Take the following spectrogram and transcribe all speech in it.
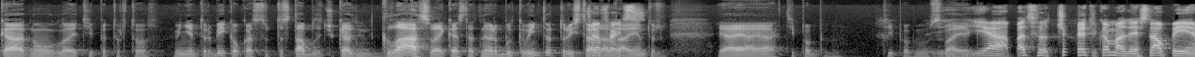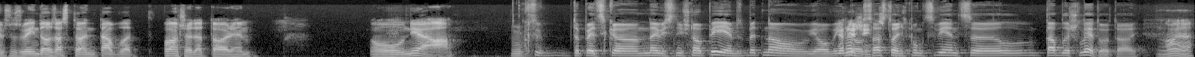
Kā, nu, lai, ķipa, tur to, viņiem tur bija kaut kas tāds, tas tablets, kā glāzes vai kas tāds. Nevar būt, ka viņi tur, tur izstrādātājiem tur. Jā, jā, jā, ķipa, ķipa mums vajag. Jā, Battlefield 4 komandēs nav pieejams uz Windows 8 tabletu planšetdatoriem. Un jā, Nu, Tāpēc, ka nevis viņš nav pieejams, bet nav jau Windows Režīms. 8.1 uh, tablešu lietotāji. Nu, jā.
